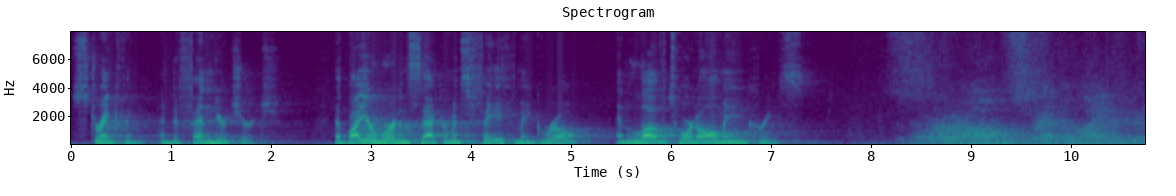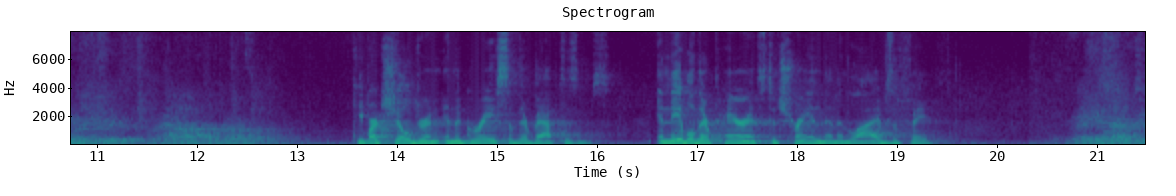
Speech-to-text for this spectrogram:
Strengthen and defend your church, that by your word and sacraments faith may grow and love toward all may increase. Keep our children in the grace of their baptisms. Enable their parents to train them in lives of faith. In and.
